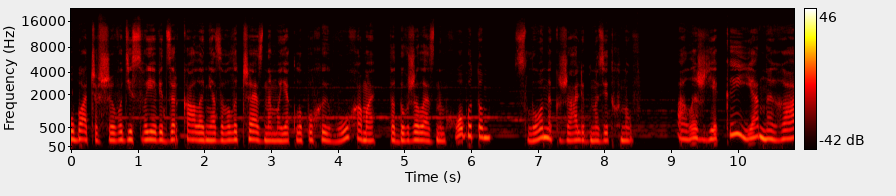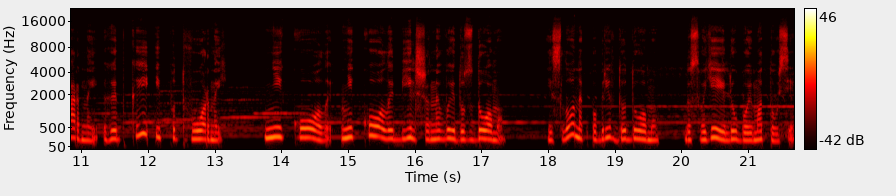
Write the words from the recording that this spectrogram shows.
Побачивши у воді своє відзеркалення з величезними, як лопухи, вухами та довжелезним хоботом, слоник жалібно зітхнув. Але ж який я негарний, гидкий і потворний. Ніколи, ніколи більше не вийду з дому. І слоник побрів додому, до своєї любої матусі.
